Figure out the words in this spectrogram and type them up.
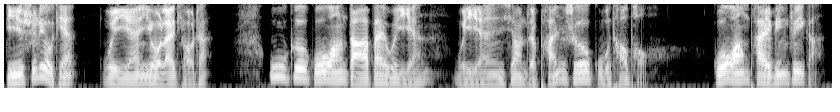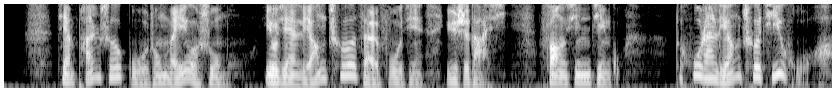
第十六天，魏延又来挑战。乌戈国王打败魏延，魏延向着盘蛇谷逃跑。国王派兵追赶，见盘蛇谷中没有树木，又见粮车在附近，于是大喜，放心进谷。这忽然粮车起火，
